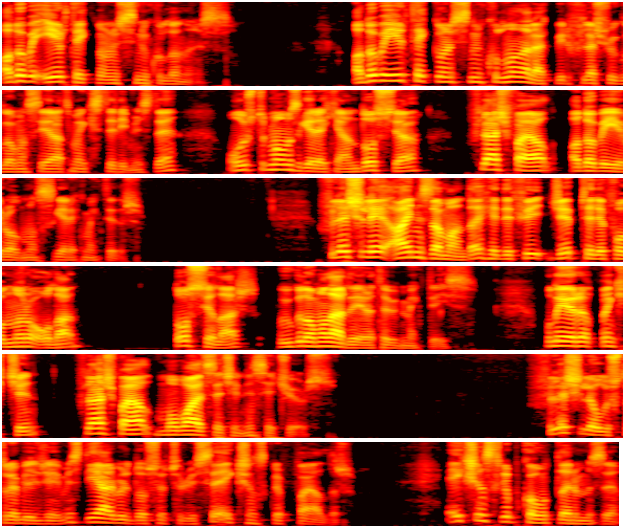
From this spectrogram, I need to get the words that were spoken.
Adobe Air teknolojisini kullanırız. Adobe Air teknolojisini kullanarak bir Flash uygulaması yaratmak istediğimizde oluşturmamız gereken dosya Flash File Adobe Air olması gerekmektedir. Flash ile aynı zamanda hedefi cep telefonları olan dosyalar, uygulamalar da yaratabilmekteyiz. Bunu yaratmak için Flash File Mobile seçeneğini seçiyoruz. Flash ile oluşturabileceğimiz diğer bir dosya türü ise ActionScript file'dır. ActionScript komutlarımızı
